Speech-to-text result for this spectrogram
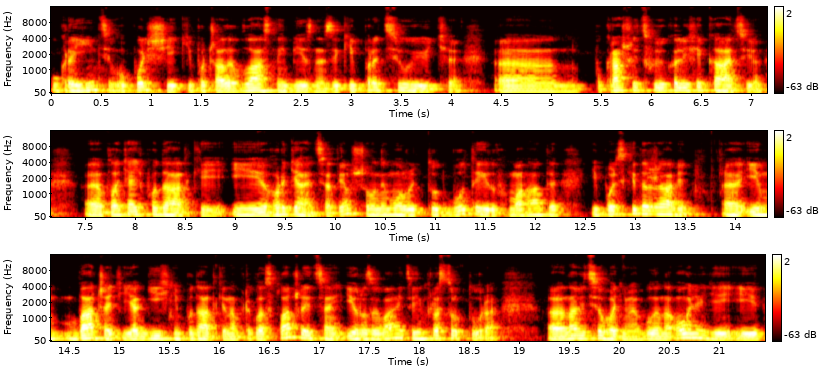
українців у Польщі, які почали власний бізнес, які працюють, е, покращують свою кваліфікацію, платять податки і гордяться тим, що вони можуть тут бути і допомагати і польській державі, е, і бачать, як їхні податки, наприклад, сплачуються і розвивається інфраструктура. Е, Навіть сьогодні ми були на огляді, і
